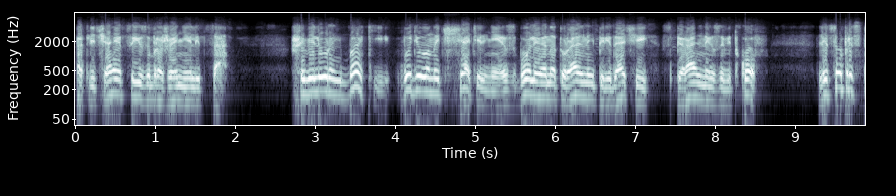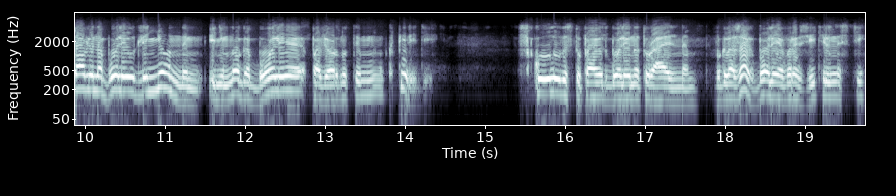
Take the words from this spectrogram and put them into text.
отличается изображение лица. Шевелюра и баки выделаны тщательнее, с более натуральной передачей спиральных завитков. Лицо представлено более удлиненным и немного более повернутым кпереди. Скулы выступают более натурально, в глазах более выразительности,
